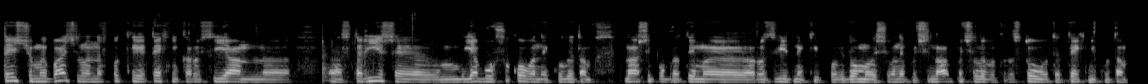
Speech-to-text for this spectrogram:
те, що ми бачили, навпаки, техніка росіян е, е, старіше. Я був шокований, коли там наші побратими розвідники повідомили, що вони почали використовувати техніку, там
